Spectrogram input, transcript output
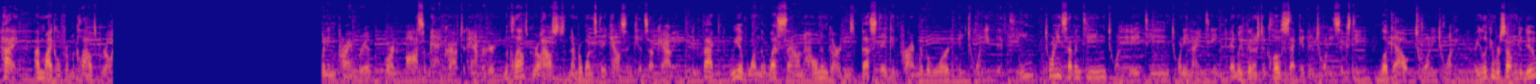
Hi, I'm Michael from McLeod's Grill. Prime rib or an awesome handcrafted hamburger, McLeod's Grill House is the number one steakhouse in Kitsap County. In fact, we have won the West Sound Home and Gardens Best Steak and Prime Rib Award in 2015, 2017, 2018, 2019, and we finished a close second in 2016. Look out 2020. Are you looking for something to do?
